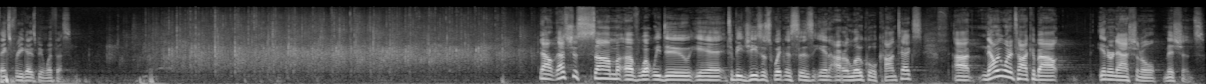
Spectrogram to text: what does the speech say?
thanks for you guys being with us. Now, that's just some of what we do in, to be Jesus witnesses in our local context. Uh, now, we want to talk about international missions.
